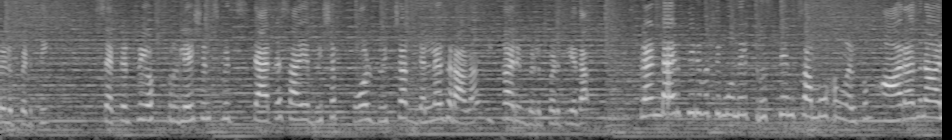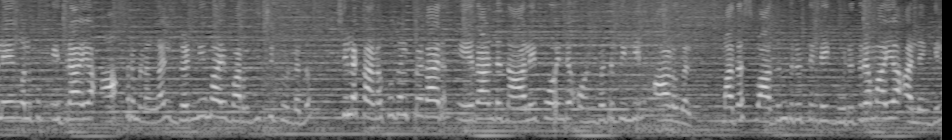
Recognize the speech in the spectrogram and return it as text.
വെളിപ്പെടുത്തി. Secretary of relations with states ആയ ബിഷപ്പ് പോൾ റിച്ചാർഡ് ഗല്ലഗറാണ് ഇക്കാര്യം വെളിപ്പെടുത്തിയത്. രണ്ടായിരത്തി ഇരുപത്തി മൂന്നിൽ ക്രിസ്ത്യൻ സമൂഹങ്ങൾക്കും ആരാധനാലയങ്ങൾക്കും എതിരായ ആക്രമണങ്ങൾ ഗണ്യമായി വർദ്ധിച്ചിട്ടുണ്ടെന്നും ചില കണക്കുകൾ പ്രകാരം ഏതാണ്ട് നാല് പോയിന്റ് ഒൻപത് ബില്യൺ ആളുകൾ മതസ്വാതന്ത്ര്യത്തിന്റെ ഗുരുതരമായ അല്ലെങ്കിൽ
